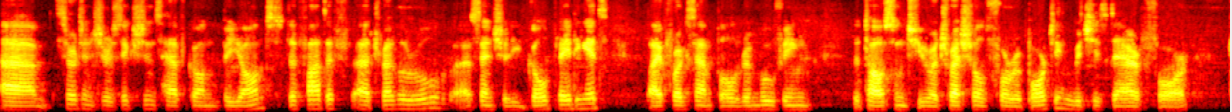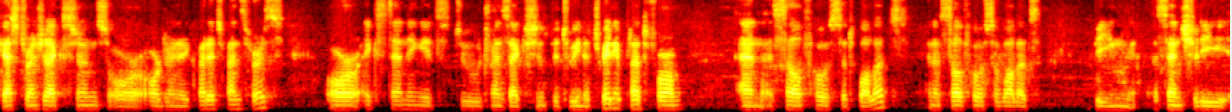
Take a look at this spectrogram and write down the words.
um, certain jurisdictions have gone beyond the FATF uh, travel rule, essentially gold plating it by, for example, removing the thousand euro threshold for reporting, which is there for cash transactions or ordinary credit transfers, or extending it to transactions between a trading platform and a self-hosted wallet, and a self-hosted wallet being essentially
